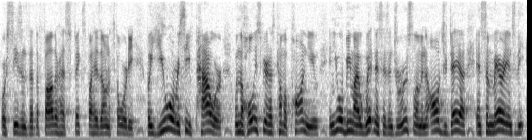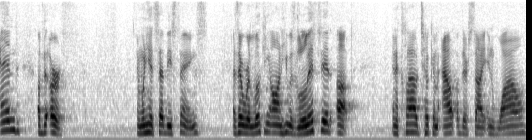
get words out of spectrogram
or seasons that the Father has fixed by his own authority, but you will receive power when the Holy Spirit has come upon you, and you will be my witnesses in Jerusalem and in all Judea and Samaria and to the end of the earth. And when he had said these things, as they were looking on, he was lifted up, and a cloud took him out of their sight. And while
